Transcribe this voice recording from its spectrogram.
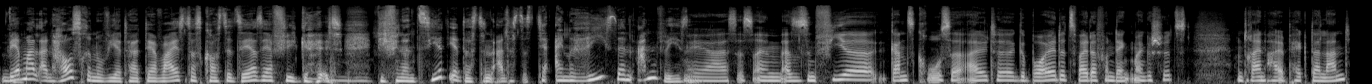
Wer mal ein Haus renoviert hat, der weiß, das kostet sehr, sehr viel Geld. Wie finanziert ihr das denn alles? Das ist ja ein riesen Anwesen. Ja, es ist ein, also es sind vier ganz große alte Gebäude, zwei davon denkmalgeschützt und dreieinhalb Hektar Land.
